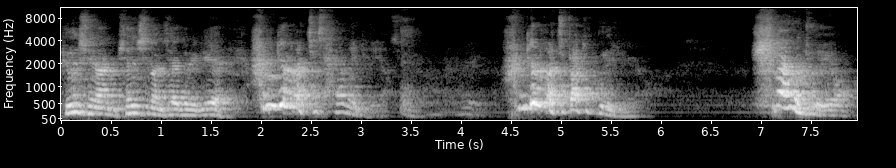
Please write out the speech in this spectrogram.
변신한, 변심한 제자들에게 한결같이 사랑해줘요. 한결같이 따뜻거려줘요. 희망을 줘요.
